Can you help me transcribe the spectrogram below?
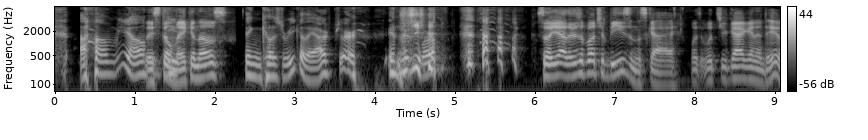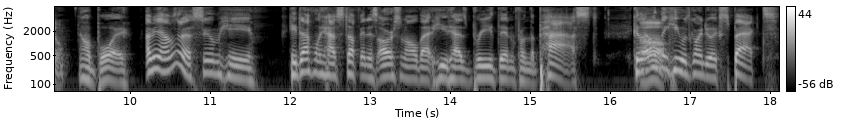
um, you know, They still you- making those? in Costa Rica. They are sure in this world. So yeah, there's a bunch of bees in the sky. What, what's your guy gonna do? Oh boy. I mean, I'm gonna assume he he definitely has stuff in his arsenal that he has breathed in from the past. Because I Oh. don't think he was going to expect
